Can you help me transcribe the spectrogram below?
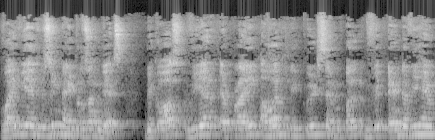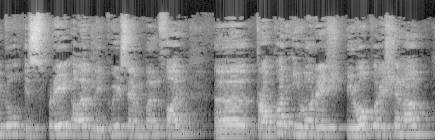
why we are using nitrogen gas? Because we are applying our liquid sample and we have to spray our liquid sample for uh, proper evaporation of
